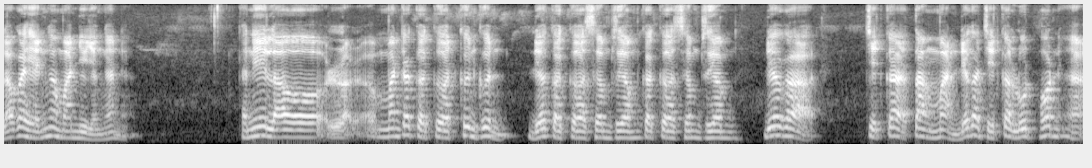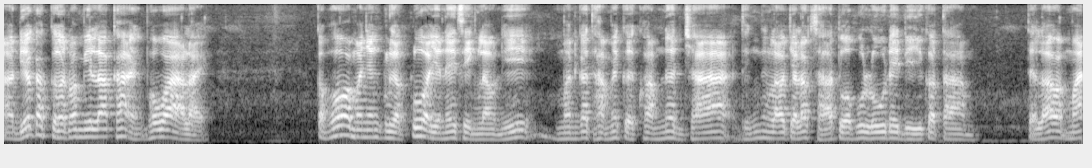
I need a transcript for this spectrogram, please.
เราก็เห็นกับมันอยู่อย่างนั้นเนี่ย ทีนี้เรา มันก็เกิดเกิดขึ้นขึ้น เดี๋ยวเก็เกิดเสื่อมเสื่อมก็เกิดเสื่อมเสื่อมเดี๋ยวก็จิตก็ตั้งมั่น เดี๋ยวก็จิตก็หลุดพ้นเดี๋ยวก็เกิดมามีราคะเพราะว่าอะไร ก็เพราะว่ามันยังเกลือกกลั้วอยู่ในสิ่งเหล่านี้ มันก็ทำให้เกิดความเนิ่นช้า ถึงเราจะรักษาตัวผู้รู้ได้ดีก็ตาม แต่แล้วไม้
